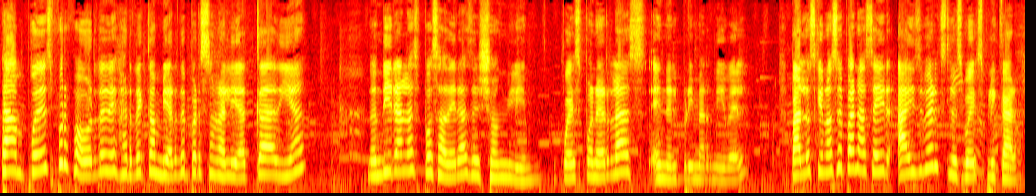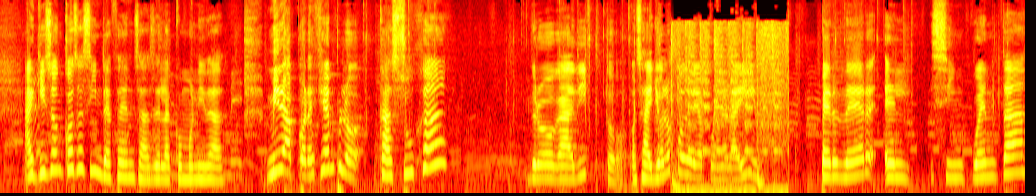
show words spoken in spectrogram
Tam, ¿puedes por favor de dejar de cambiar de personalidad cada día? ¿Dónde irán las posaderas de Shongli? Puedes ponerlas en el primer nivel. Para los que no sepan hacer icebergs, les voy a explicar. Aquí son cosas indefensas de la comunidad. Mira, por ejemplo, Kazuha, drogadicto. O sea, yo lo podría poner ahí. Perder el 50,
